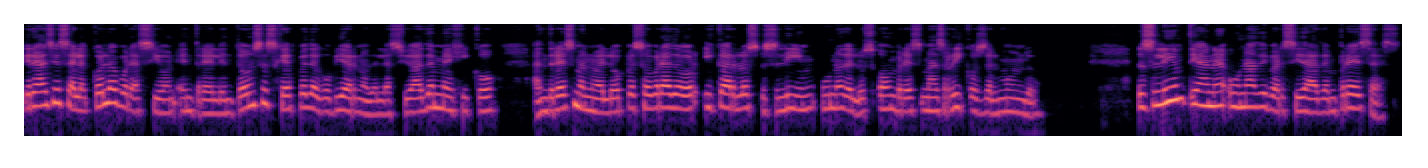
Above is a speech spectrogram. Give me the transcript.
gracias a la colaboración entre el entonces jefe de gobierno de la Ciudad de México, Andrés Manuel López Obrador, y Carlos Slim, uno de los hombres más ricos del mundo. Slim tiene una diversidad de empresas,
